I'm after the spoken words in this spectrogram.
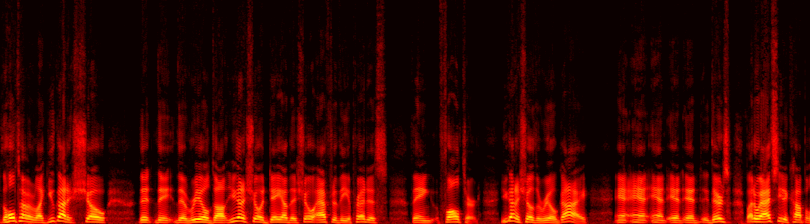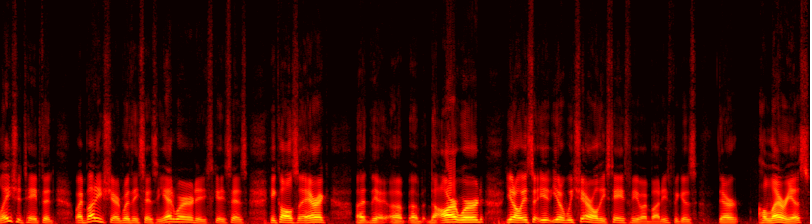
The whole time I'm like, you got to show that the the real Donald. You got to show a day on the show after the Apprentice thing faltered. You got to show the real guy. And, and, and, and, there's, by the way, I've seen a compilation tape that my buddy shared with. He says the N word, and he, says he calls Eric uh, the uh, uh, the R word. You know, it's you know we share all these tapes, and my buddies, because they're hilarious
